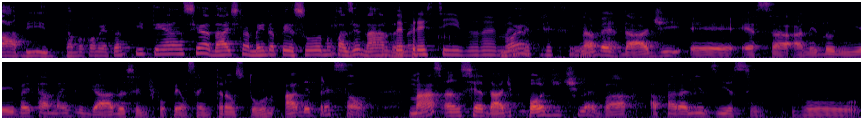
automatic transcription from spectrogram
Babi estava comentando, e tem a ansiedade também da pessoa não fazer nada. Né? Depressivo, né? né? Mais é? depressivo. Na verdade, é, essa anedonia aí vai estar tá mais ligada, se a gente for pensar em transtorno, à depressão. Mas a ansiedade pode te levar à paralisia, sim. Vou,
